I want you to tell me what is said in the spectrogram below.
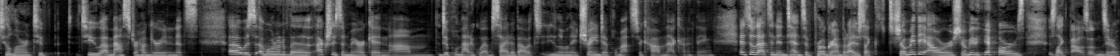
to learn to to uh, master Hungarian, and it's uh, it was one of the actually it's an American um, diplomatic website about you know when they train diplomats to come that kind of thing. And so that's an intensive program. But I was like, show me the hours, show me the hours. It's like thousands, you know.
